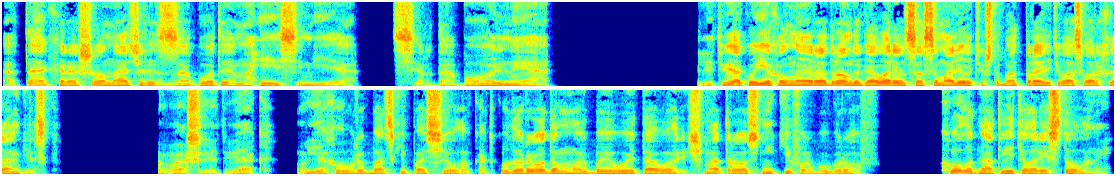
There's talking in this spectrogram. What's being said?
А так хорошо начали с заботой о моей семье. Сердобольные. Литвяк уехал на аэродром договариваться о самолете, чтобы отправить вас в Архангельск. Ваш Литвяк уехал в рыбацкий поселок, откуда родом мой боевой товарищ, матрос Никифор Бугров. Холодно ответил арестованный.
